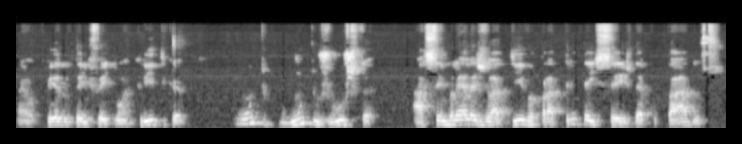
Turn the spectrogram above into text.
É, o Pedro tem feito uma crítica muito, muito justa. A Assembleia Legislativa, para 36 deputados,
